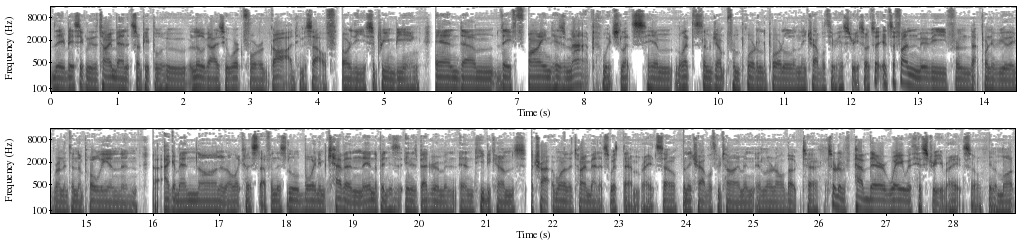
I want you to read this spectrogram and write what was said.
they basically the time bandits are people who little guys who work for God Himself or the Supreme Being, and um, they find his map, which lets him lets them jump from portal to portal, and they travel through history. So it's a, it's a fun movie from that point of view. They run into Napoleon and uh, Agamemnon and all that kind of stuff. And this little boy named Kevin, they end up in his in his bedroom, and, and he becomes tra- one of the time bandits with them, right? So when they travel through time and, and learn all about uh, sort of have their way with history, right? So you know, mod-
